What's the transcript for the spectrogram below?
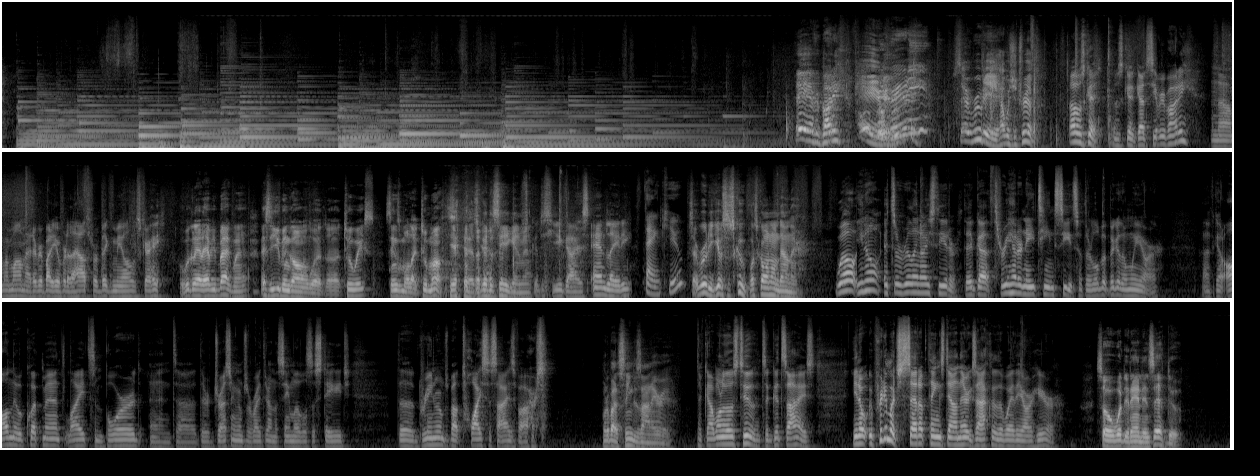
Everybody. Hey, Rudy? Say, Rudy, how was your trip? Oh, it was good. It was good. Got to see everybody. And uh, my mom had everybody over to the house for a big meal. It was great. Well, we're glad to have you back, man. Listen, you've been gone, what, uh, two weeks? Seems more like two months. Yeah, it's good to see you again, man. Good to see you guys and lady. Thank you. Say, Rudy, give us a scoop. What's going on down there? Well, you know, it's a really nice theater. They've got 318 seats, so they're a little bit bigger than we are. Uh, they've got all new equipment, lights and board, and uh, their dressing rooms are right there on the same level as the stage. The green room's about twice the size of ours. What about a scene design area? They've got one of those too. It's a good size. You know, we pretty much set up things down there exactly the way they are here. So, what did Andy and Seth do?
